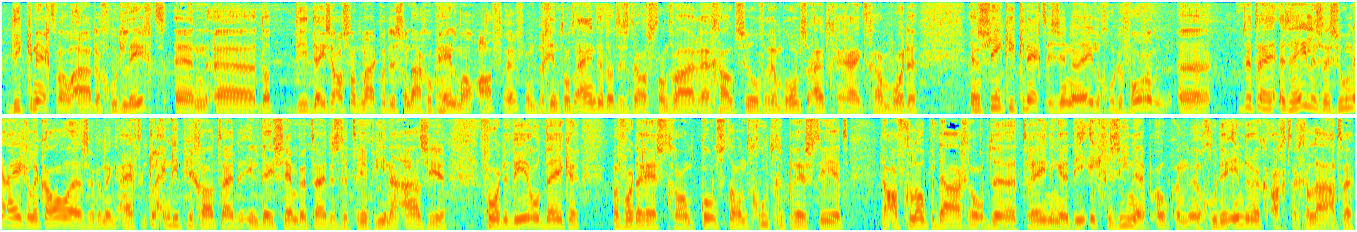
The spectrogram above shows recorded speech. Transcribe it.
die Knecht wel aardig goed ligt. En uh, dat, die, deze afstand maken we dus vandaag ook helemaal af. Hè, van begin tot einde. Dat is de afstand waar goud, zilver en brons uitgereikt gaan worden. En Shinky Knecht is in een hele goede vorm. Het, het, hele seizoen eigenlijk al. Ze hebben een, hij heeft een klein dipje gehad in december... tijdens de trip hier naar Azië voor de Wereldbeker. Maar voor de rest gewoon constant goed gepresteerd. De afgelopen dagen op de trainingen die ik gezien heb... ook een, goede indruk achtergelaten.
